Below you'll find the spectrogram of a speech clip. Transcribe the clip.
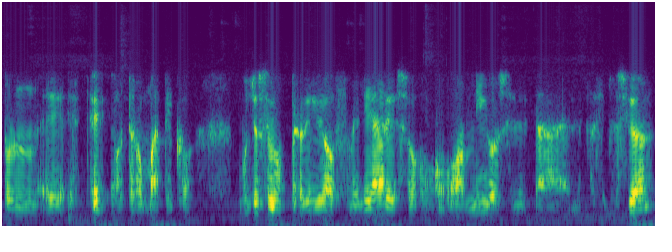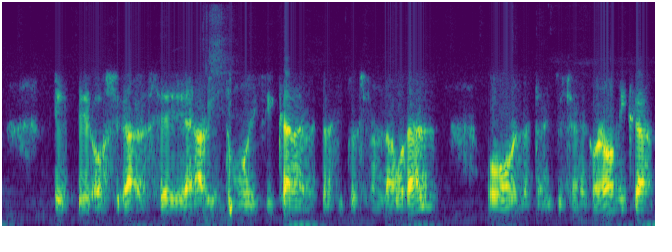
por un eh, estrés postraumático. Muchos hemos perdido familiares o, o amigos en esta, en esta situación, este, o se se ha visto modificada nuestra situación laboral o nuestra situación económica,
